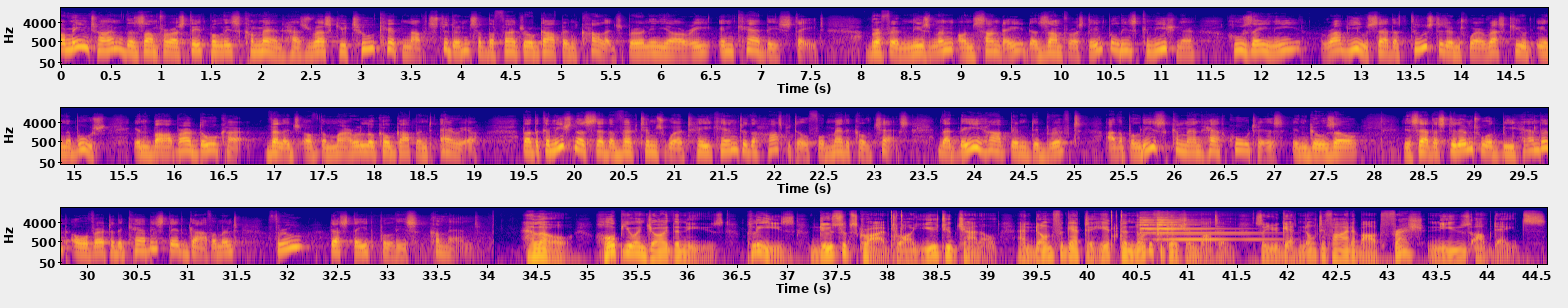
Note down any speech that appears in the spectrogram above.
Well, meantime, the Zamfara State Police Command has rescued two kidnapped students of the Federal Government College, Birnin Yauri, in Kebbi State. Briefing newsman on Sunday, the Zamfara State Police Commissioner Husseini Rabiu said the two students were rescued in a bush in Barbadoka village of the Maru local government area. That the commissioner said the victims were taken to the hospital for medical checks, that they have been debriefed at the police command headquarters in Gusau. He said the students would be handed over to the Kebbi state government through the state police command. Hello, hope you enjoyed the news. Please do subscribe to our YouTube channel and don't forget to hit the notification button so you get notified about fresh news updates.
